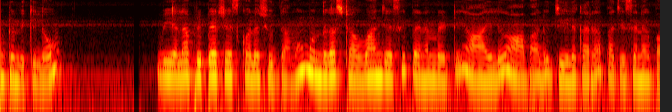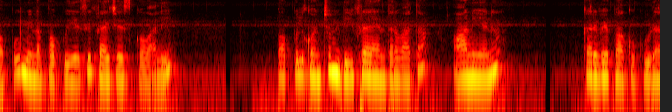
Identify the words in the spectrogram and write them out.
ఉంటుంది కిలో. ఇవి ఎలా ప్రిపేర్ చేసుకోవాలో చూద్దాము. ముందుగా స్టవ్ ఆన్ చేసి పెనం పెట్టి ఆయిల్ ఆవాలు జీలకర్ర పచ్చిశనగపప్పు మినప్పప్పు వేసి ఫ్రై చేసుకోవాలి. పప్పులు కొంచెం డీప్ ఫ్రై అయిన తర్వాత ఆనియన్ కరివేపాకు కూడా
